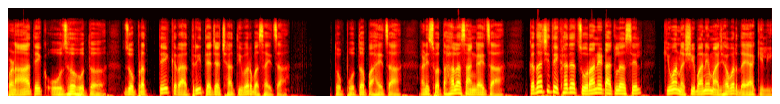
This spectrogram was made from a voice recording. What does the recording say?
पण आत एक ओझं होतं जो प्रत्येक रात्री त्याच्या छातीवर बसायचा. तो पोतं पाहायचा आणि स्वतःला सांगायचा कदाचित एखाद्या चोराने टाकलं असेल किंवा नशिबाने माझ्यावर दया केली.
